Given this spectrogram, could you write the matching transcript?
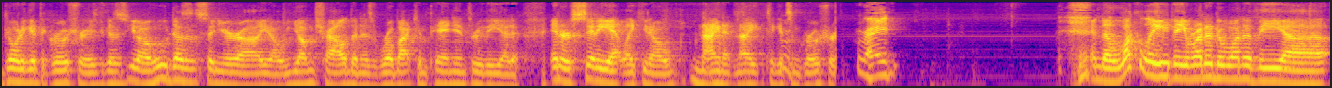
go to get the groceries because you know who doesn't send your uh, you know young child and his robot companion through the uh, inner city at like you know nine at night to get some groceries. Right? And uh, luckily, they run into one of the uh,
